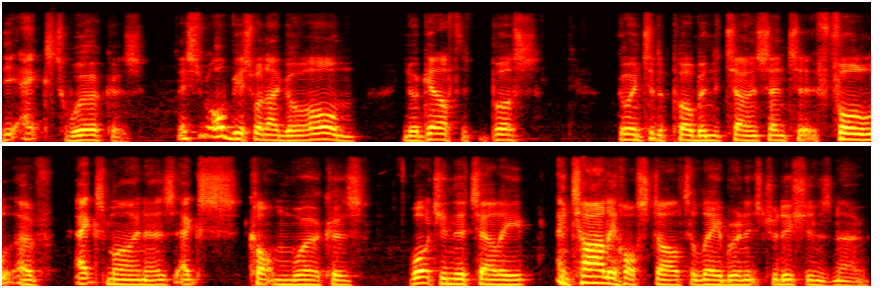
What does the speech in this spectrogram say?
the ex-workers. It's obvious when I go home, you know, get off the bus, go into the pub in the town centre, full of ex-miners, ex-cotton workers, watching the telly, entirely hostile to Labour and its traditions now.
